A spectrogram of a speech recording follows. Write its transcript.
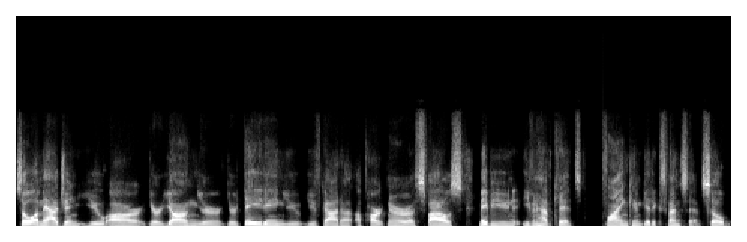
So imagine you are you're young, you're you're dating, you you've got a, a partner, a spouse, maybe you even have kids. Flying can get expensive. So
